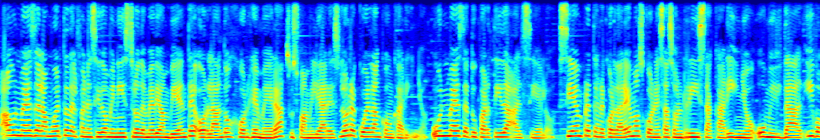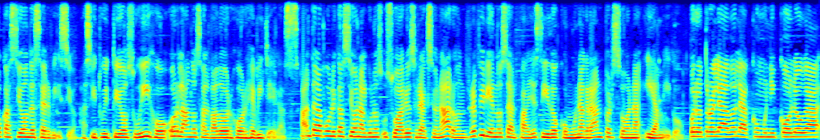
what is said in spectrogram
A un mes de la muerte del fenecido ministro de Medio Ambiente, Orlando Jorge Mera, sus familiares lo recuerdan con cariño. Un mes de tu partida al cielo. Siempre te recordaremos con esa sonrisa, cariño, humildad y vocación de servicio. Así tuiteó su hijo Orlando Salvador Jorge Villegas. Ante la publicación, algunos usuarios reaccionaron refiriéndose al fallecido como una gran persona y amigo. Por otro lado, la comunicóloga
